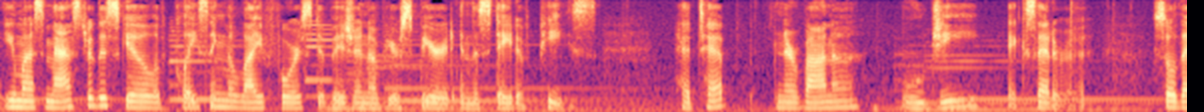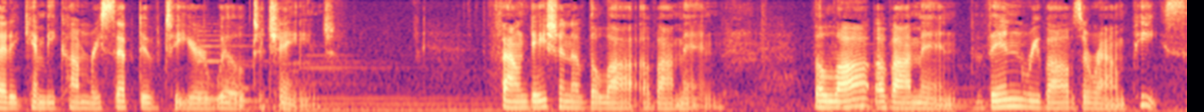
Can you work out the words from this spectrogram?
You must master the skill of placing the life force division of your spirit in the state of peace. Hetep, Nirvana, Wuji, etc so that it can become receptive to your will to change. Foundation of the Law of Amen. The law of Amen then revolves around peace.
